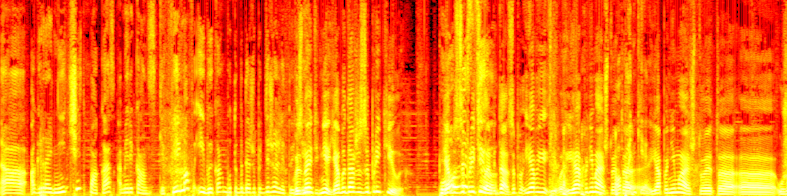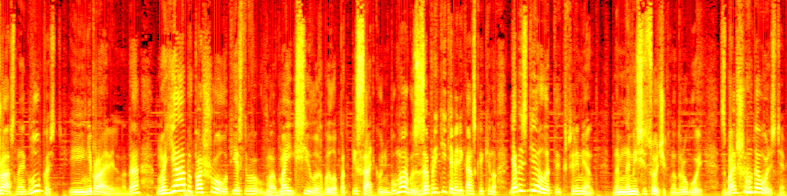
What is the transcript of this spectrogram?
а, ограничить показ американских фильмов, и вы как будто бы даже поддержали эту Вы идею. знаете, нет, я бы даже запретил их. Я бы Полностью? запретил, да, зап- я, я понимаю, что это, я понимаю, что это э, ужасная глупость и неправильно, да, но я бы пошел, вот если бы в мо- в моих силах было подписать какую-нибудь бумагу, запретить американское кино, я бы сделал этот эксперимент на, на месяцочек, на другой, с большим удовольствием.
